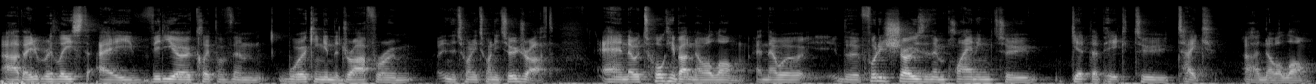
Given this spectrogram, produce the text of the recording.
Uh, they released a video clip of them working in the draft room in the 2022 draft, and they were talking about Noah Long, and they were the footage shows them planning to get the pick to take uh, Noah Long,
